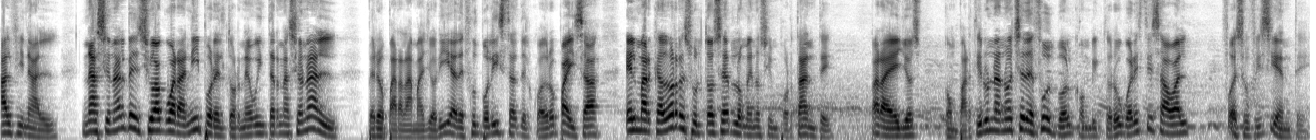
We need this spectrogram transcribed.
Al final, Nacional venció a Guaraní por el torneo internacional, pero para la mayoría de futbolistas del cuadro paisa, el marcador resultó ser lo menos importante. Para ellos, compartir una noche de fútbol con Víctor Hugo Aristizábal fue suficiente.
